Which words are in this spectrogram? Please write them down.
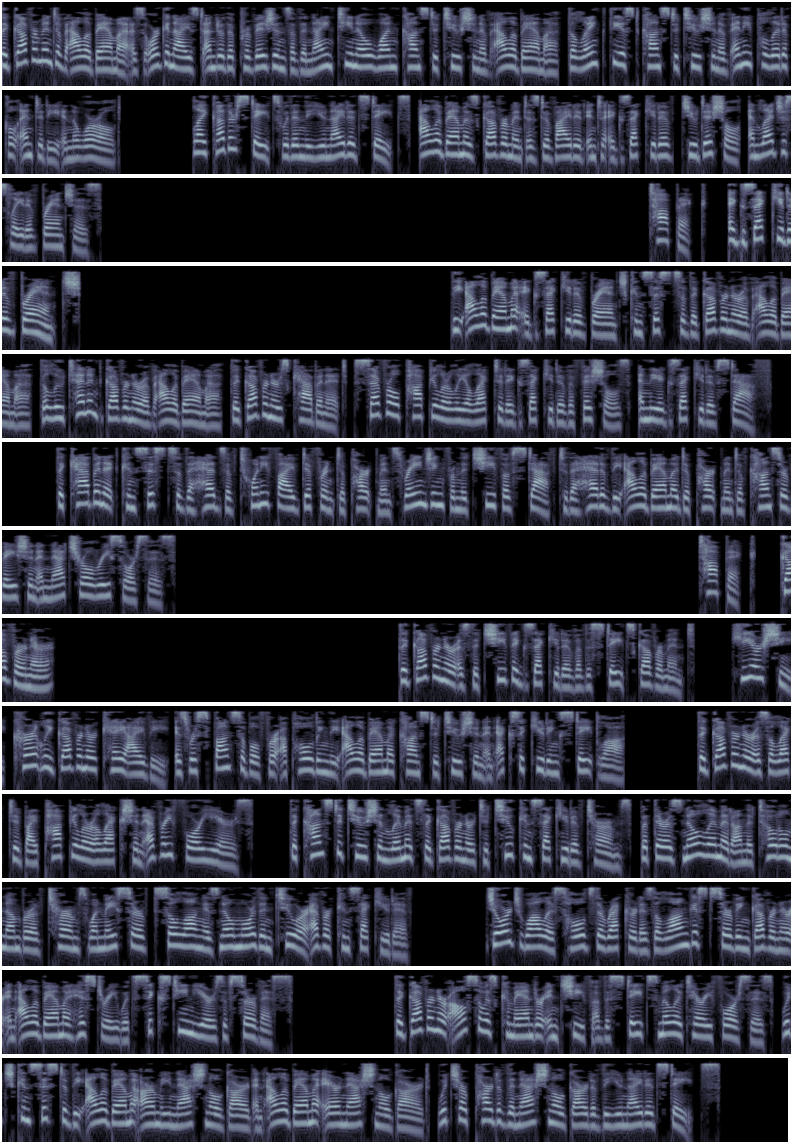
The government of Alabama is organized under the provisions of the 1901 Constitution of Alabama, the lengthiest constitution of any political entity in the world. Like other states within the United States, Alabama's government is divided into executive, judicial, and legislative branches. Executive branch. The Alabama executive branch consists of the Governor of Alabama, the Lieutenant Governor of Alabama, the Governor's Cabinet, several popularly elected executive officials, and the executive staff. The cabinet consists of the heads of 25 different departments ranging from the Chief of Staff to the head of the Alabama Department of Conservation and Natural Resources. Topic: Governor The governor is the chief executive of the state's government. He or she currently Governor Kay Ivey is responsible for upholding the Alabama Constitution and executing state law. The governor is elected by popular election every four years. The Constitution limits the governor to two consecutive terms, but there is no limit on the total number of terms one may serve, so long as no more than two are ever consecutive. George Wallace holds the record as the longest-serving governor in Alabama history with 16 years of service. The governor also is commander-in-chief of the state's military forces, which consist of the Alabama Army National Guard and Alabama Air National Guard, which are part of the National Guard of the United States.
